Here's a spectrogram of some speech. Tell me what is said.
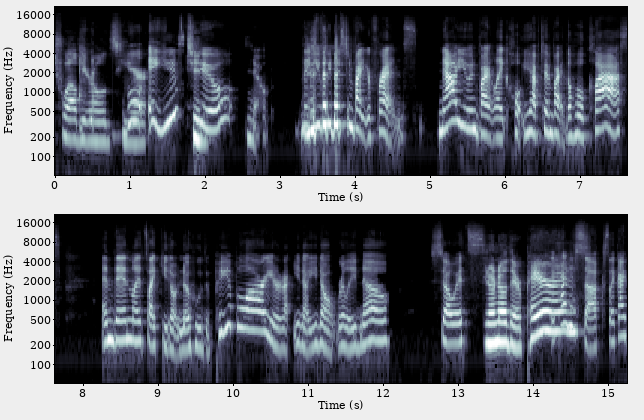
12 year olds here. Well, it used to- to no. that you could just invite your friends. Now you invite like whole, you have to invite the whole class, and then it's like you don't know who the people are. You're not, you know, you don't really know. So it's You don't know their parents. it kind of sucks. Like I,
